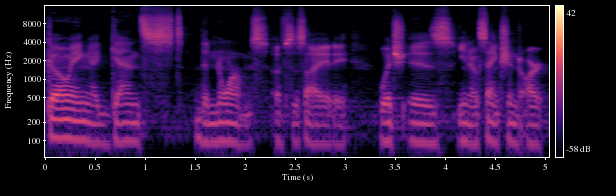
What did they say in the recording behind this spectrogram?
going against the norms of society, which is you know sanctioned art.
